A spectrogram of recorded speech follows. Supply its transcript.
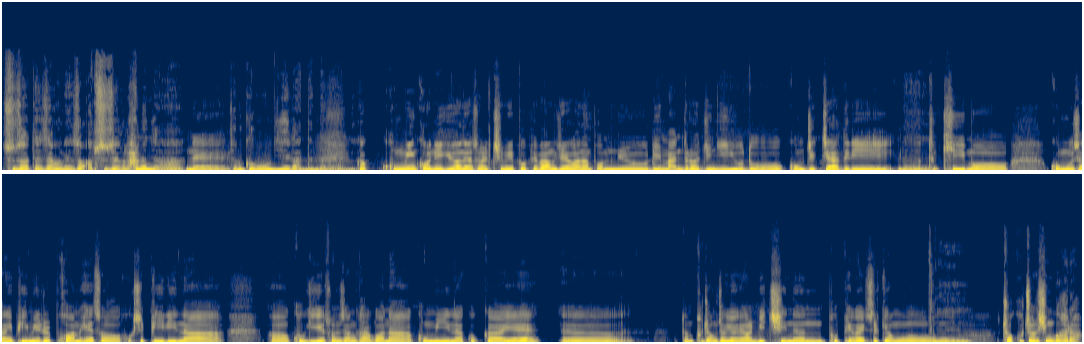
수사 대상을 해서 압수수색을 하느냐. 네. 저는 그 부분 이해가 안 된다는 겁니다. 그러니까 국민권익위원회 설치 및 부패 방지에 관한 법률이 만들어진 이유도 공직자들이 네. 특히 뭐 공무상의 비밀을 포함해서 혹시 비리나 어, 국익에 손상 가거나 국민이나 국가에 어, 어떤 부정적 영향을 미치는 부패가 있을 경우 네. 적극적으로 신고하라.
